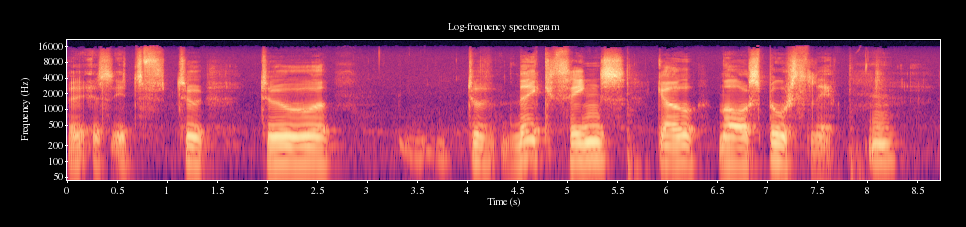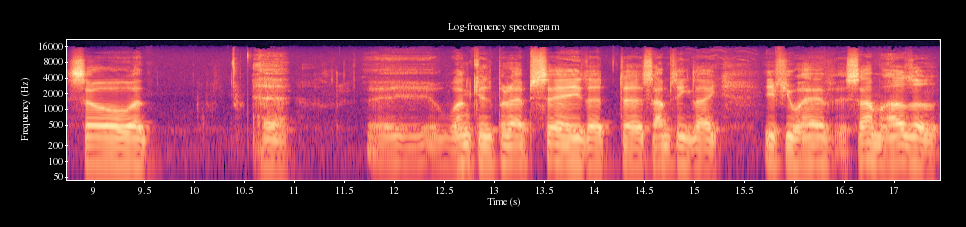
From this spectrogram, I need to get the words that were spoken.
It's, it's to to to make things go more smoothly. Mm. So uh, uh, uh, one can perhaps say that uh, something like if you have some other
